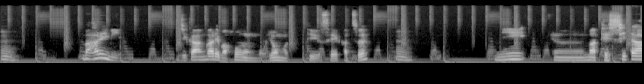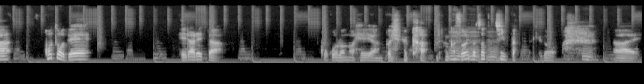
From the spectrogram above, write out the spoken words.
うん。まあ、ある意味、時間があれば本を読むっていう生活うんに、うんまあ、徹したことで得られた心の平安というか、なんかそれとちょっと陳腐なんだけど、うんはい。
